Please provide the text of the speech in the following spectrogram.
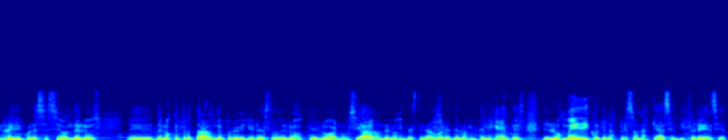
ridiculización de los eh, de los que trataron de prevenir esto, de los que lo anunciaron, de los investigadores, de los inteligentes, de los médicos, de las personas que hacen diferencia.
